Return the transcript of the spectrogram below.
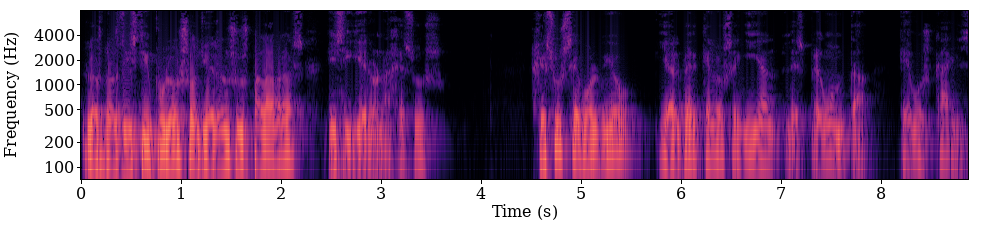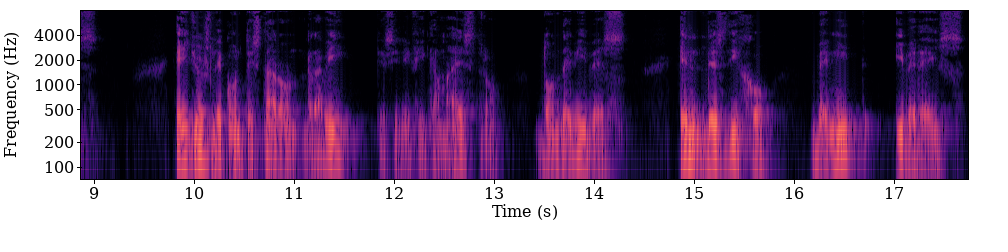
Los dos discípulos oyeron sus palabras y siguieron a Jesús. Jesús se volvió y al ver que lo seguían les pregunta, ¿qué buscáis? Ellos le contestaron, Rabí, que significa maestro, ¿dónde vives? Él les dijo, venid y veréis.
